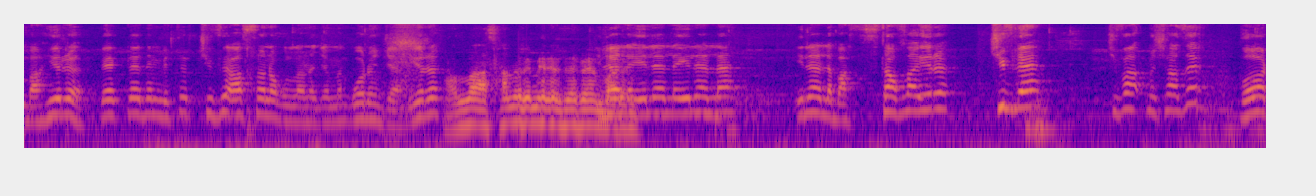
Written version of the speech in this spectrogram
Bak yürü. Bekledim bir tur. Çifi az sonra kullanacağım ben korunca. Yürü. Allah sanırım elimde ben varım. İlerle ilerle ilerle. İlerle bak. Staffla yürü. Çifle. Çift 60 hazır. Vur.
